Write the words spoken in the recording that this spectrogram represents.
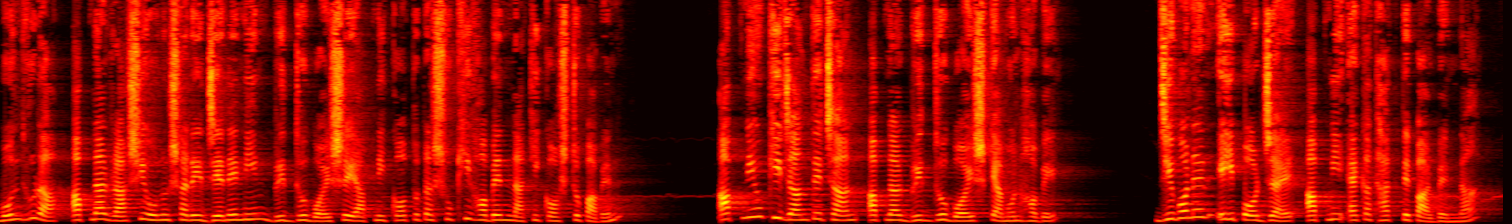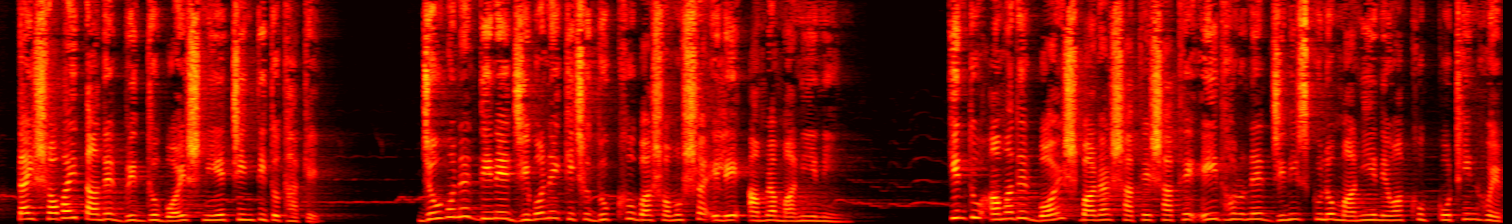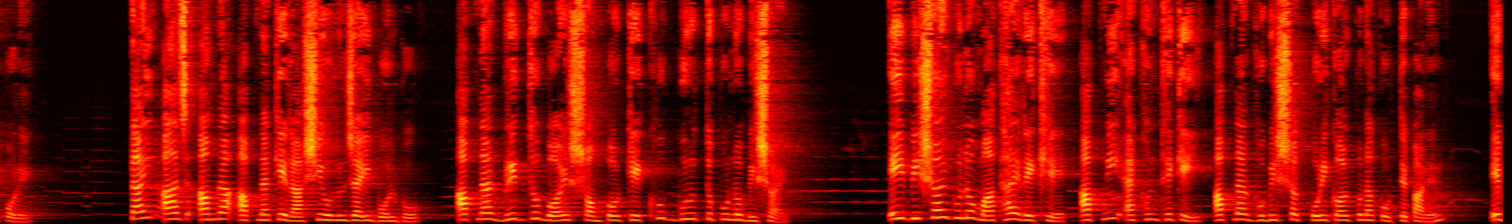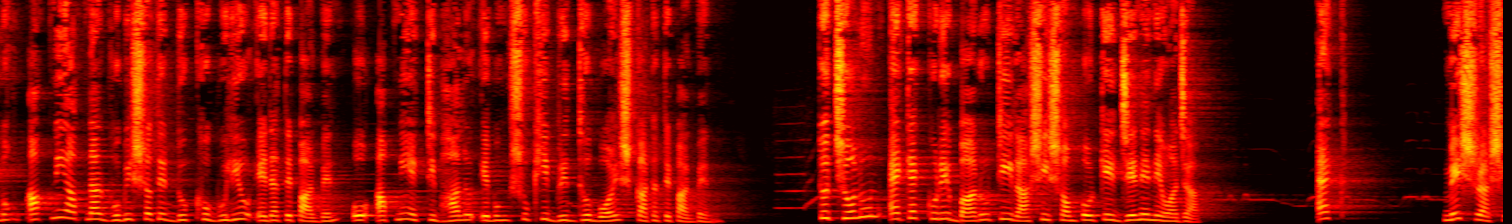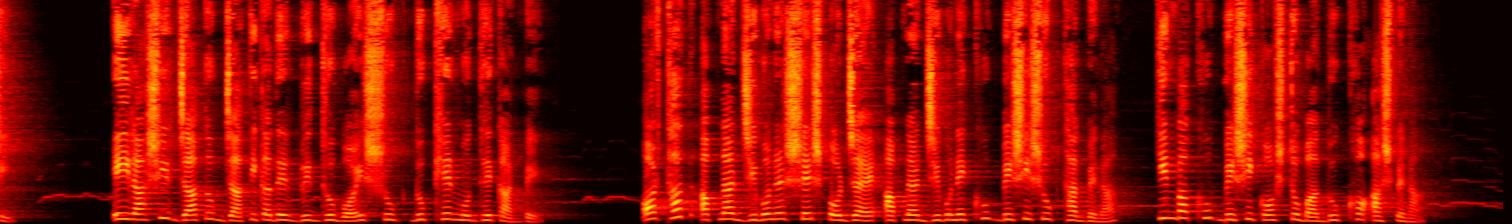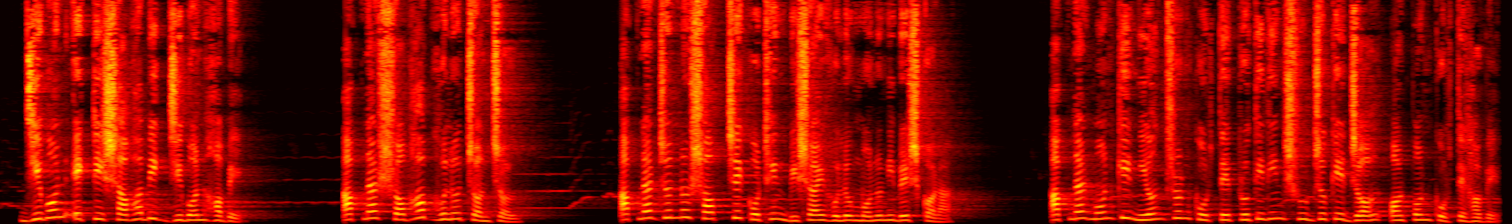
বন্ধুরা, আপনার রাশি অনুসারে জেনে নিন বৃদ্ধ বয়সে আপনি কতটা সুখী হবেন নাকি কষ্ট পাবেন। আপনিও কি জানতে চান আপনার বৃদ্ধ বয়স কেমন হবে? জীবনের এই পর্যায়ে আপনি একা থাকতে পারবেন না, তাই সবাই তাদের বৃদ্ধ বয়স নিয়ে চিন্তিত থাকে। যৌবনের দিনে জীবনে কিছু দুঃখ বা সমস্যা এলে আমরা মানিয়ে নিই। কিন্তু আমাদের বয়স বাড়ার সাথে সাথে এই ধরনের জিনিসগুলো মানিয়ে নেওয়া খুব কঠিন হয়ে পড়ে। তাই আজ আমরা আপনাকে রাশি অনুযায়ী বলব, আপনার বৃদ্ধ বয়স সম্পর্কে খুব গুরুত্বপূর্ণ বিষয়। এই বিষয়গুলো মাথায় রেখে আপনি এখন থেকেই আপনার ভবিষ্যৎ পরিকল্পনা করতে পারেন এবং আপনি আপনার ভবিষ্যতের দুঃখগুলিও এড়াতে পারবেন ও আপনি একটি ভালো এবং সুখী বৃদ্ধ বয়স কাটাতে পারবেন। তো চলুন এক এক করে বারোটি রাশি সম্পর্কে জেনে নেওয়া যাক। এক, মেষ রাশি। এই রাশির জাতক জাতিকাদের বৃদ্ধ বয়স সুখ দুঃখের মধ্যে কাটবে। অর্থাৎ আপনার জীবনের শেষ পর্যায়ে আপনার জীবনে খুব বেশি সুখ থাকবে না কিংবা খুব বেশি কষ্ট বা দুঃখ আসবে না। জীবন একটি স্বাভাবিক জীবন হবে। আপনার স্বভাব হলো চঞ্চল। আপনার জন্য সবচেয়ে কঠিন বিষয় হল মনোনিবেশ করা। আপনার মনকে নিয়ন্ত্রণ করতে প্রতিদিন সূর্যকে জল অর্পণ করতে হবে।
